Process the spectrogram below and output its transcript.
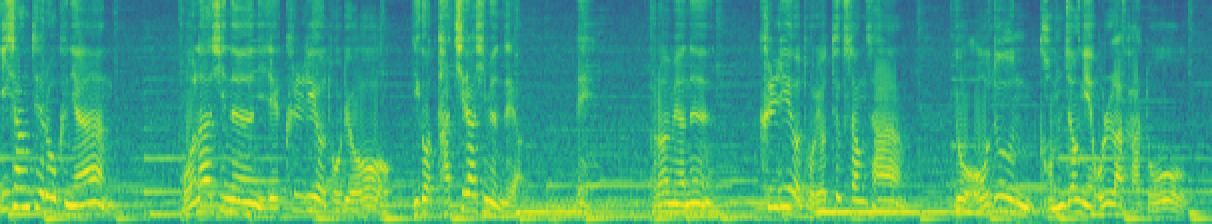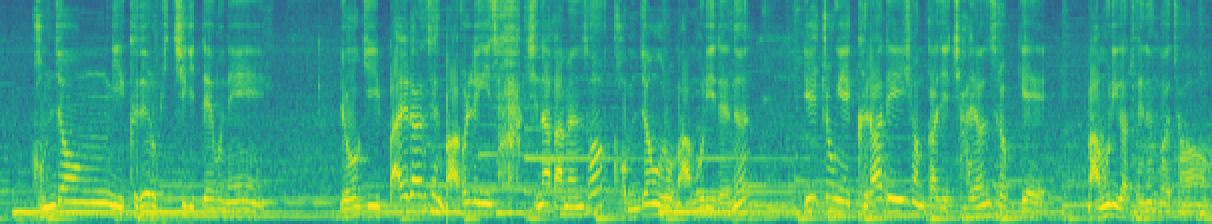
이 상태로 그냥 원하시는 이제 clear 도료 이거 다 칠하시면 돼요. 네. 그러면은 clear 도료 특성상 요 어두운 검정에 올라가도 검정이 그대로 비치기 때문에 여기 빨간색 마블링이 싹 지나가면서 검정으로 마무리되는 일종의 그라데이션까지 자연스럽게 마무리가 되는 거죠.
